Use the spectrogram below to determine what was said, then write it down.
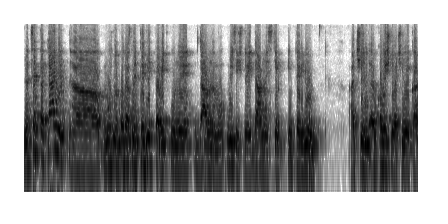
На це питання можна було знайти відповідь у недавньому місячної давності інтерв'ю колишнього очільника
